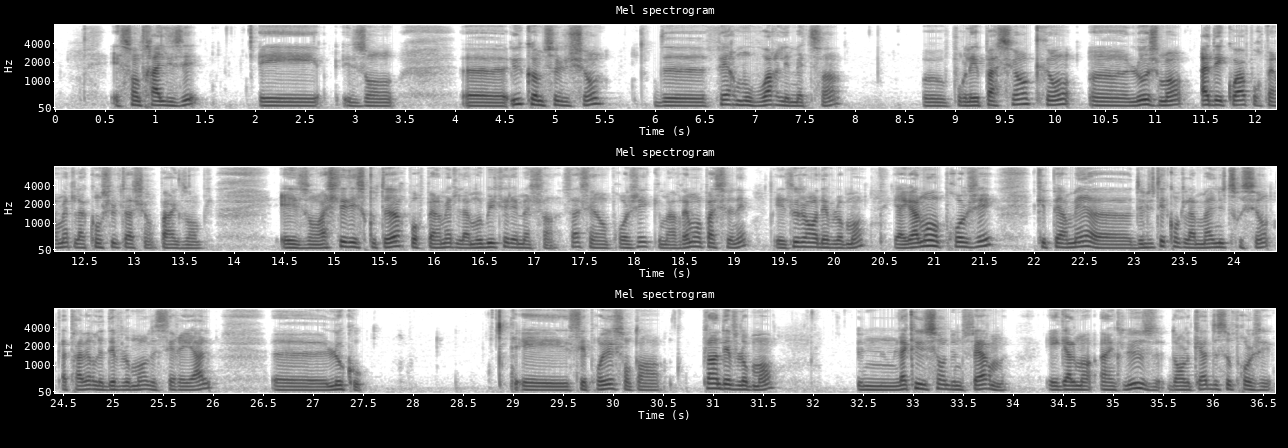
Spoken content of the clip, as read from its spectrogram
et centralisé, et ils ont euh, eu comme solution de faire mouvoir les médecins euh, pour les patients qui ont un logement adéquat pour permettre la consultation, par exemple. Et ils ont acheté des scooters pour permettre la mobilité des médecins. Ça, c'est un projet qui m'a vraiment passionné et est toujours en développement. Il y a également un projet qui permet euh, de lutter contre la malnutrition à travers le développement de céréales euh, locaux. Et ces projets sont en plein développement l'acquisition d'une ferme également incluse dans le cadre de ce projet.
